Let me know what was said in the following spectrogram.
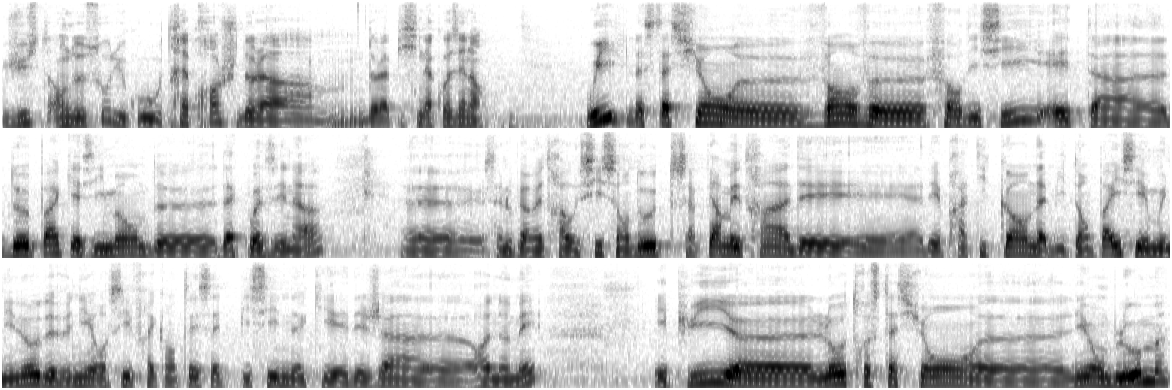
juste en dessous, du coup, très proche de la, de la piscine Aquasena. Oui, la station euh, Vanves-Fort d'ici est à deux pas quasiment d'Aquasena. Euh, ça nous permettra aussi sans doute, ça permettra à des, pratiquants n'habitant pas ici à Monino de venir aussi fréquenter cette piscine qui est déjà euh, renommée. Et puis l'autre station, Léon Blum,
